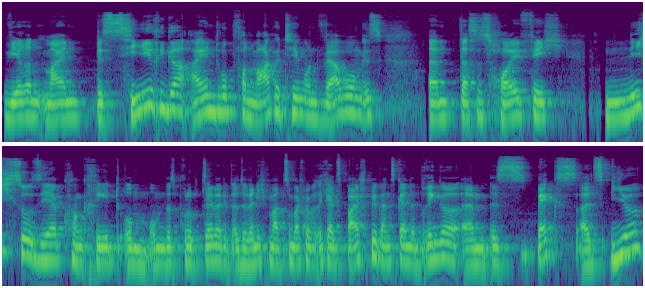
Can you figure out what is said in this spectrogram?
während mein bisheriger Eindruck von Marketing und Werbung ist, ähm, dass es häufig nicht so sehr konkret um, um das Produkt selber geht. Also wenn ich mal zum Beispiel, was ich als Beispiel ganz gerne bringe, ähm, ist Becks als Bier.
